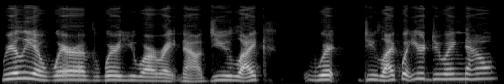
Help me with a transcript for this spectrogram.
really aware of where you are right now. Do you like what do you like what you're doing now?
